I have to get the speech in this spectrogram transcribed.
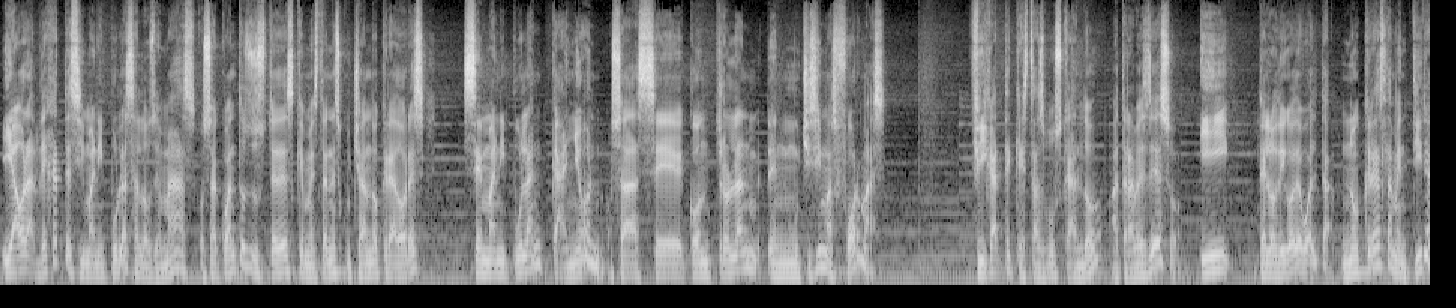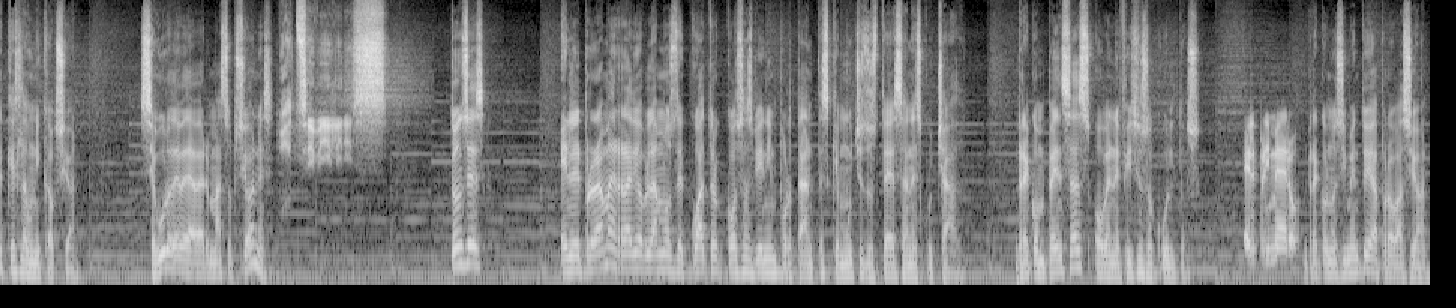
Y ahora, déjate si manipulas a los demás. O sea, ¿cuántos de ustedes que me están escuchando, creadores, se manipulan cañón? O sea, se controlan en muchísimas formas. Fíjate que estás buscando a través de eso. Y te lo digo de vuelta, no creas la mentira que es la única opción seguro debe de haber más opciones. Entonces, en el programa de radio hablamos de cuatro cosas bien importantes que muchos de ustedes han escuchado. Recompensas o beneficios ocultos. El primero, reconocimiento y aprobación.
